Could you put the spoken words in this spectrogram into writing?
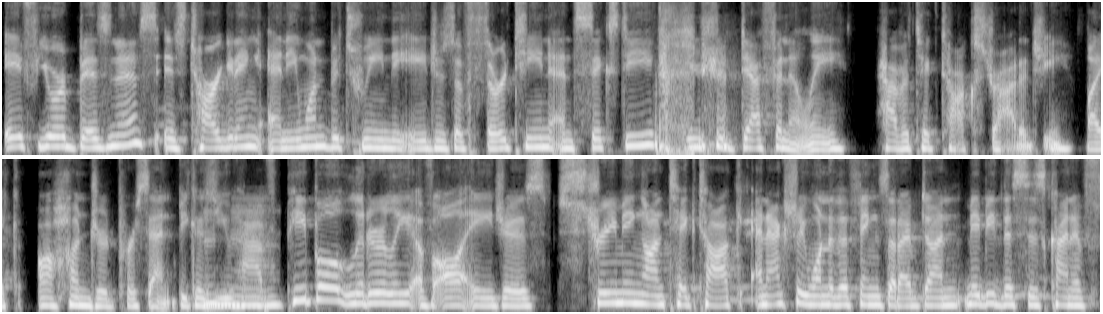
if your business is targeting anyone between the ages of 13 and 60, you should definitely have a TikTok strategy, like a hundred percent, because mm-hmm. you have mm-hmm. people literally of all ages streaming on TikTok. And actually, one of the things that I've done, maybe this is kind of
